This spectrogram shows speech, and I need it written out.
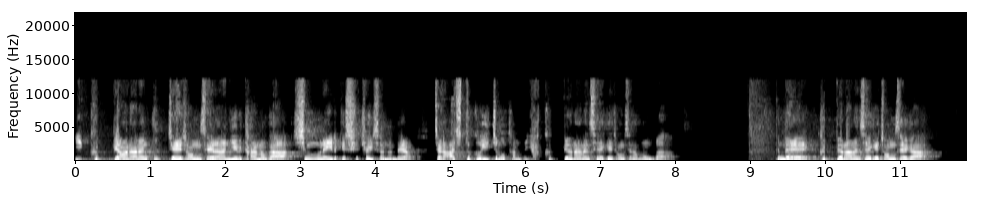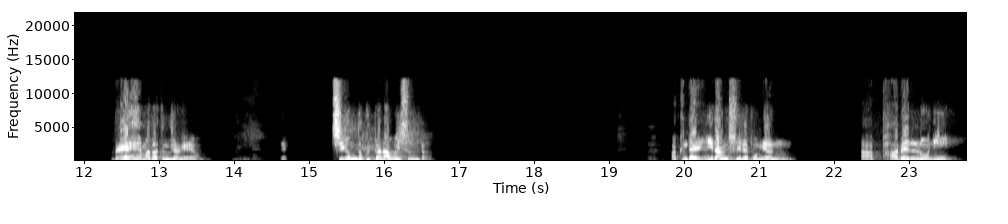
이 급변하는 국제 정세라는 이 단어가 신문에 이렇게 실혀 있었는데요. 제가 아직도 그거 잊지 못합니다. 야, 급변하는 세계 정세가 뭔가? 근데 급변하는 세계 정세가 매해마다 등장해요. 예. 지금도 급변하고 있습니다. 아, 근데 이 당시를 보면 아, 바벨론이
